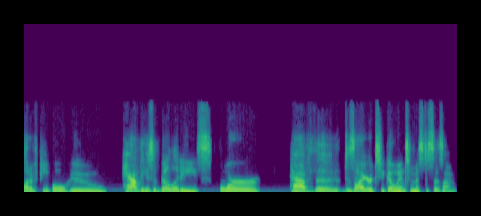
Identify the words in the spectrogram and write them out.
lot of people who have these abilities or have the desire to go into mysticism,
